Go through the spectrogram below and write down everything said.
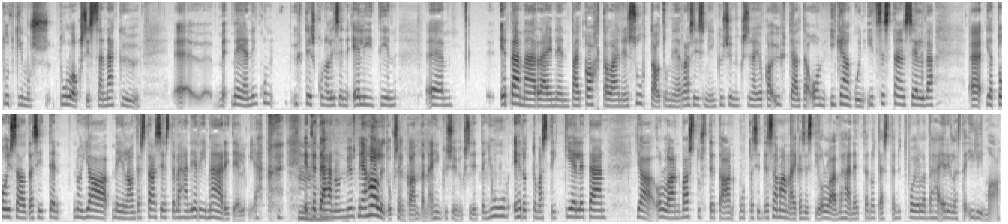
tutkimustuloksissa näkyy me, meidän niin kuin yhteiskunnallisen eliitin epämääräinen tai kahtalainen suhtautuminen rasismiin kysymyksenä, joka yhtäältä on ikään kuin itsestäänselvä, ja toisaalta sitten, no jaa, meillä on tästä asiasta vähän eri määritelmiä. Mm-hmm. että tähän on myös meidän hallituksen kanta näihin kysymyksiin, että juu, ehdottomasti kielletään ja ollaan vastustetaan, mutta sitten samanaikaisesti ollaan vähän, että no tästä nyt voi olla vähän erilaista ilmaa.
